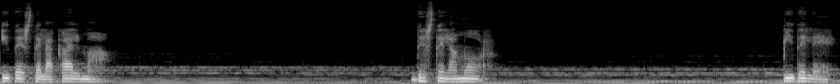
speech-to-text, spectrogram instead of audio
Y desde la calma, desde el amor pídele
